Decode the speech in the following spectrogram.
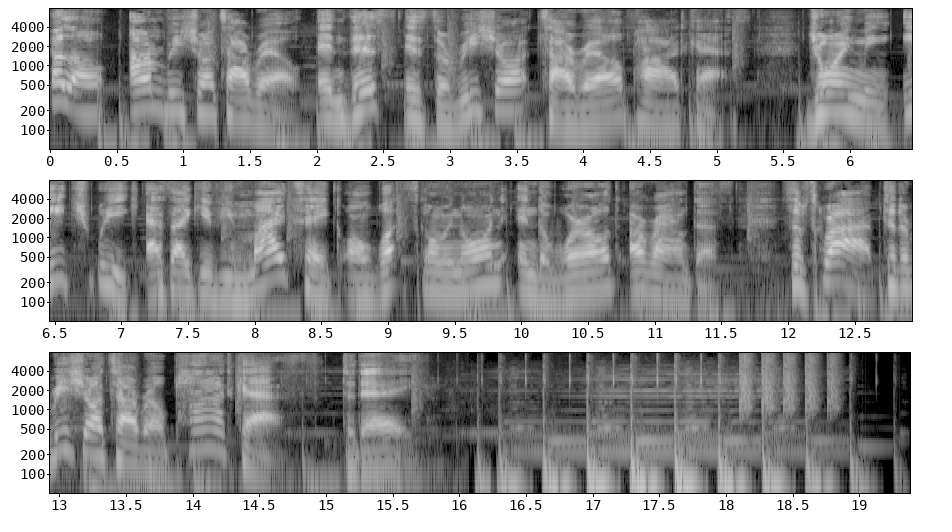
Hello, I'm Reshaw Tyrael, and this is the Reshaw Tyrael Podcast. Join me each week as I give you my take on what's going on in the world around us. Subscribe to the Reshaw Tyrael Podcast today.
